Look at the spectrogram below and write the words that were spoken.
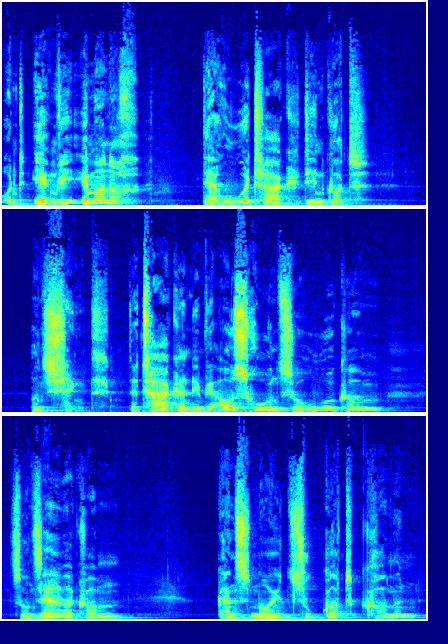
und irgendwie immer noch der Ruhetag, den Gott uns schenkt. Der Tag, an dem wir ausruhen, zur Ruhe kommen, zu uns selber kommen, ganz neu zu Gott kommen,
